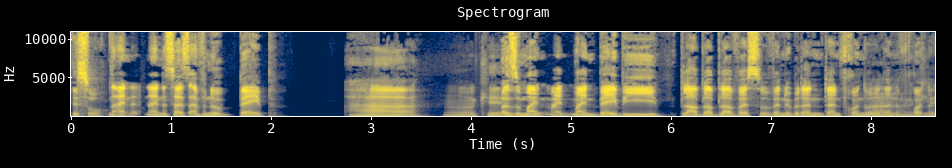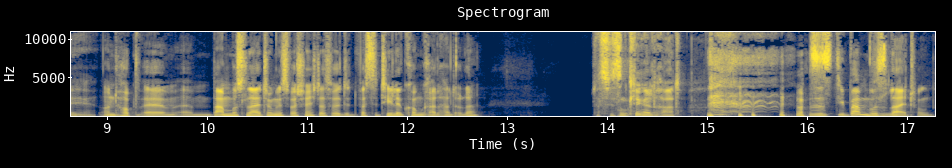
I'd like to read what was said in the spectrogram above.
Ist so. Nein, nein, das heißt einfach nur Babe. Ah, okay. Also mein, mein, mein Baby, bla bla bla, weißt du, wenn du über deinen deinen Freund oder ah, deine Freundin. Okay. Und Hop, ähm, ähm, Bambusleitung ist wahrscheinlich das, was die Telekom gerade hat, oder? Das ist ein Klingeldraht. was ist die Bambusleitung?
